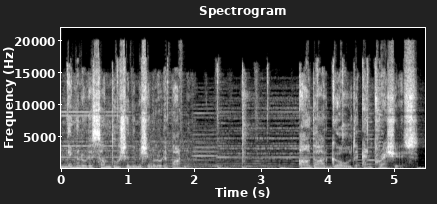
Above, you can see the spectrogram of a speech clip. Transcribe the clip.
നിങ്ങളുടെ സന്തോഷ നിമിഷങ്ങളുടെ partner Aadhaar gold and precious.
